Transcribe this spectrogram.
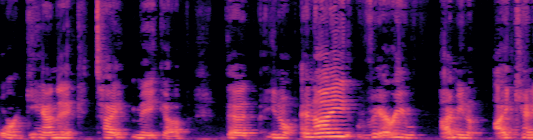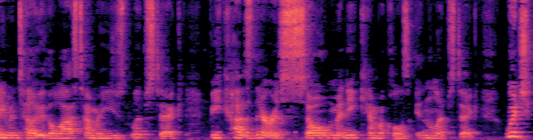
organic type makeup that, you know, and I very I mean, I can't even tell you the last time I used lipstick because there is so many chemicals in lipstick, which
